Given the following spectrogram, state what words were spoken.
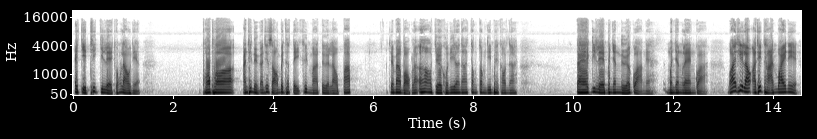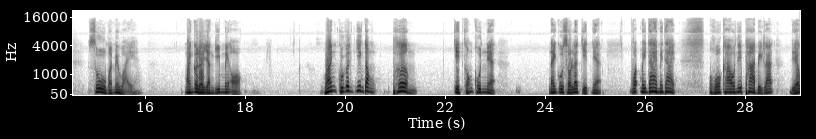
ไอ้จิตที่กิเลสของเราเนี่ย พอพออันที่หนึ่งอันที่สองเป็นสติขึ้นมาเตือนเราปับ๊บจะมาบอกแล้วเออเจอคนนี้แล้วนะต้องต้องยิ้มให้เขานะ แต่กิเลสมันยังเหนือกว่าไงมันยังแรงกว่าไว้ที่เราอธิษฐานไว้นี่สู้มันไม่ไหว มันก็เลยยังยิ้มไม่ออกเพราะฉะนั้นคุณก็ยิ่งต้องเพิ่มจิตของคุณเนี่ยในกุศลจิตเนี่ยว่าไม่ได้ไม่ได้โอ้โหคราวนี้พลาดอีกแล้ว เดี๋ยว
